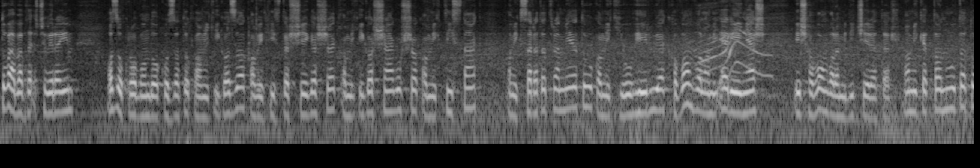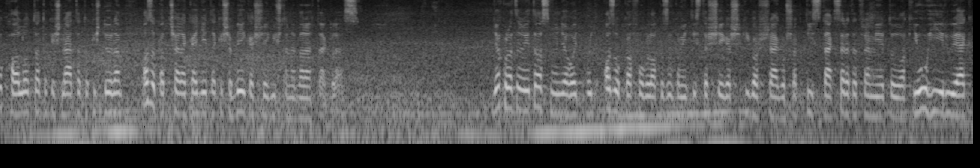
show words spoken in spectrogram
Továbbá, testvéreim, azokról gondolkozzatok, amik igazak, amik tisztességesek, amik igazságosak, amik tiszták, amik szeretetre méltók, amik jóhírűek, ha van valami erényes, és ha van valami dicséretes, amiket tanultatok, hallottatok és láttatok is tőlem, azokat cselekedjétek, és a békesség Istene veletek lesz. Gyakorlatilag itt azt mondja, hogy, hogy azokkal foglalkozunk, amik tisztességesek, igazságosak, tiszták, szeretetreméltóak, jó hírűek,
